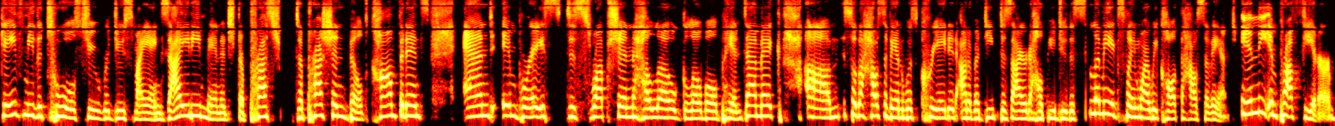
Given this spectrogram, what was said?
gave me the tools to reduce my anxiety, manage depression depression, build confidence, and embrace disruption. Hello, global pandemic. Um, so the House of And was created out of a deep desire to help you do this. Let me explain why we call it the House of And. In the improv theater,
